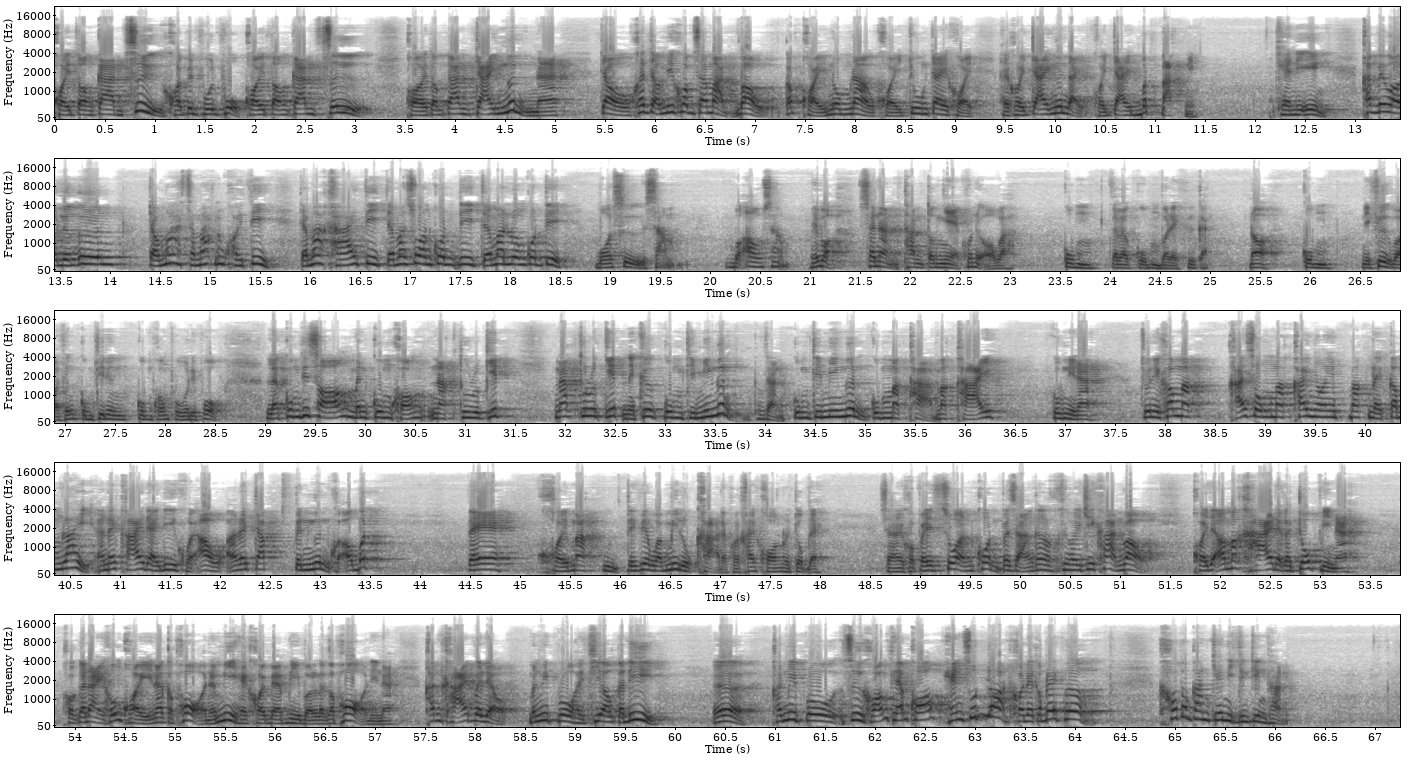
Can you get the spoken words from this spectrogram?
คอยต้องการซื้อคอยเป็นผู้ผูกคอยต้องการซื้อคอยต้องการจ่ายเงินนะ เจ้าเขาเจ้ามีความสามารถเบ้ากับข่อยนมหน้าวข่อยจูงใจข่อย ให้ข่อยจ่ายเงินได้ข่อยจ่ายบัดตักนี่ แค่นี้เองคันไปเว่าเรื่องอื่นจ้ามาสมัครน้ำข่อยตีจะมาขายตีจะมาส่วนคนตีจะมารวมคนตีบ่ซื้อซ้ำบ่เอาซ้ำไม่บอกฉะนั้นท่านต้องแยกคนนี้ออกว่ากลุ่มแต่ละกลุ่มบ่ได้คือกันเนาะกลุ่มนี่คือบอกถึงกลุ่มที่หนึ่งกลุ่มของผู้บริโภค และกลุ่มที่สองเป็นกลุ่มของนักธุรกิจ นักธุรกิจเนี่ยคือกลุ่มที่มีเงินทุกท่านกลุ่มที่มีเงิน กลุ่มมักขามักขาย กลุ่มนี้นะช่วงนี้เขามัก ขายส่งมักขายย่อยมักได้กำไร อันไหนขายได้ดีข่อยเอา อันไหนจับเป็นเงินข่อยเอาบดแต่ข่อยมักแต่เพียงว่ามีลูกค้าแต่ข่อยขายของแล้วจบเลยใช่ข่อยไปส่วนคนไปสั่งก็ข่อยขี้ข้านเว่าข่อยจะเอามาขายแต่ก็จบนี่นะข่อยก็ได้ของข่อยนะกับพ่อนะมีให้ข่อยแบบนี้บ่แล้วก็พ่อนี่นะคันขายไปแล้วมันมีโปรให้เที่ยวก็ดีเออคันมีโปรซื้อของแถมของแห่งสุดยอดข่อยได้กำไรเพิ่ม เขาต้องการแค่นี้จริง ๆท่าน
